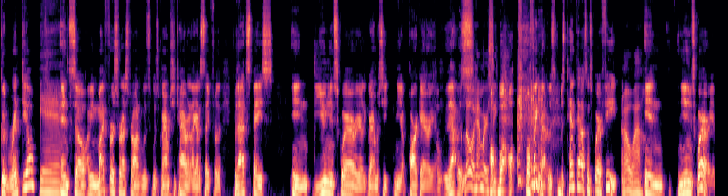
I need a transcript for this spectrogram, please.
good rent deal. Yeah. And so, I mean, my first restaurant was was Gramercy Tavern. I got to say, for the, for that space in the Union Square area, the Gramercy you know Park area. That was Lord have mercy. Oh, well, oh, well, think about it. It was, it was ten thousand square feet. Oh wow! In, in Union Square area,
